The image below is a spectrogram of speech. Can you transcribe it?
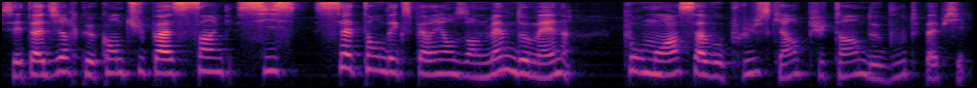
C'est-à-dire que quand tu passes 5, 6, 7 ans d'expérience dans le même domaine, pour moi, ça vaut plus qu'un putain de bout de papier.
